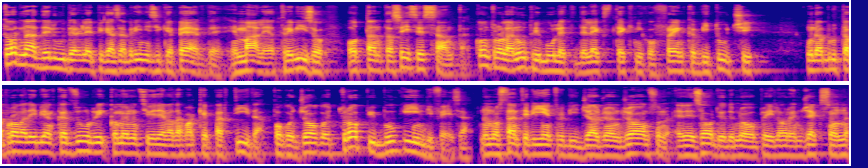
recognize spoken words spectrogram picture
Torna a deludere l'Epica Sabrindisi che perde e male a Treviso 86-60 contro la Nutribullet dell'ex tecnico Frank Vitucci una brutta prova dei biancazzurri come non si vedeva da qualche partita, poco gioco e troppi buchi in difesa. Nonostante il rientro di Joe John Johnson e l'esordio del nuovo play Lauren Jackson,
